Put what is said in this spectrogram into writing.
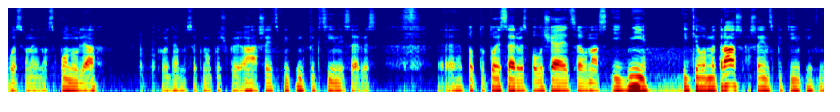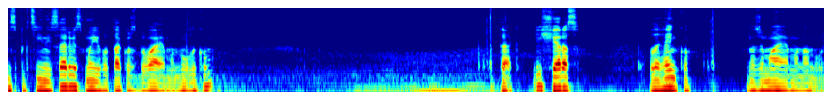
Ось вони у нас по нулях. Пройдемося кнопочкою. А, ще інфекційний сервіс. Е, Тобто той сервіс, виходить, у нас і дні, і кілометраж, а ще інспекційний сервіс. Ми його також збиваємо нуликом. Так, і ще раз легенько нажимаємо на нуль.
